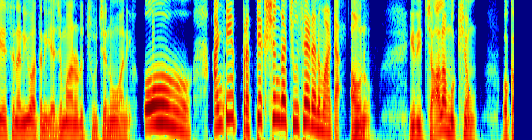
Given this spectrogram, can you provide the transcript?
చేసిననియు అతని యజమానుడు చూచెను అని. ఓ అంటే ప్రత్యక్షంగా చూశాడనమాట. అవును. ఇది చాలా ముఖ్యం. ఒక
